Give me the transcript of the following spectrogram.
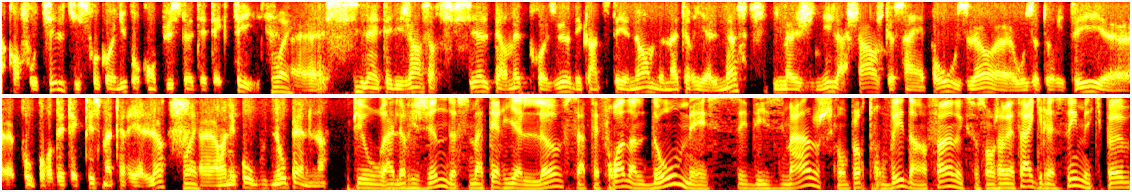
encore faut-il qu'il soit connu pour qu'on puisse le détecter. si l'intelligence artificielle permet de produire des quantités énormes de matériel neuf, imaginez la charge que ça impose là aux autorités euh, pour, pour détecter ce matériel-là. Euh, on n'est pas au bout de nos peines. Là. Puis à l'origine de ce matériel-là, ça fait froid dans le dos, mais c'est des images qu'on peut retrouver d'enfants qui se sont jamais fait agresser, mais qui peuvent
